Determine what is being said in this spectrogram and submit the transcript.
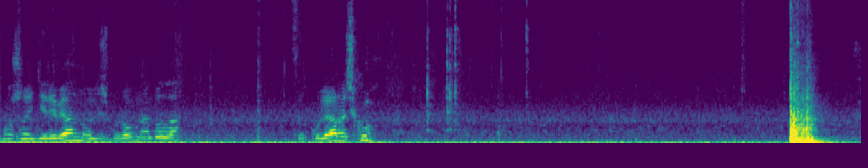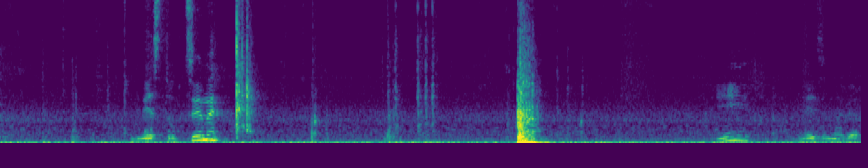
можно и деревянную, лишь бы ровная была, циркулярочку. Две струбцины. И лезем наверх.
